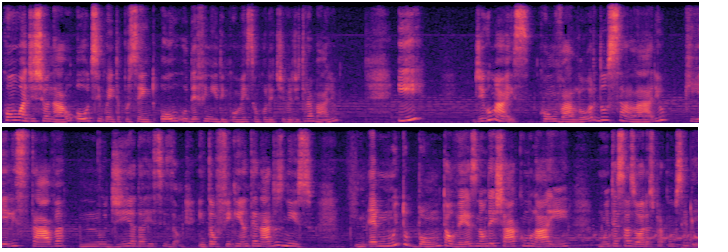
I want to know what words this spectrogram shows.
com o adicional ou de 50% ou o definido em convenção coletiva de trabalho e digo mais, com o valor do salário que ele estava no dia da rescisão. Então fiquem antenados nisso é muito bom, talvez, não deixar acumular aí muito essas horas para conceder.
